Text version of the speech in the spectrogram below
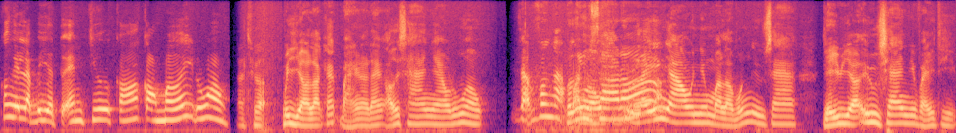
Có nghĩa là bây giờ tụi em chưa có con mới đúng không? Là chưa bây giờ là các bạn là đang ở xa nhau đúng không? Dạ vâng ạ. Vẫn yêu xa đó. lấy nhau nhưng mà là vẫn yêu xa. Vậy bây giờ yêu xa như vậy thì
